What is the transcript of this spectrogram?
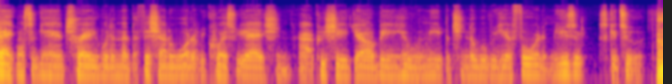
Back once again, Trey, with another Fish Out of Water request reaction. I appreciate y'all being here with me, but you know what we're here for the music. Let's get to it.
